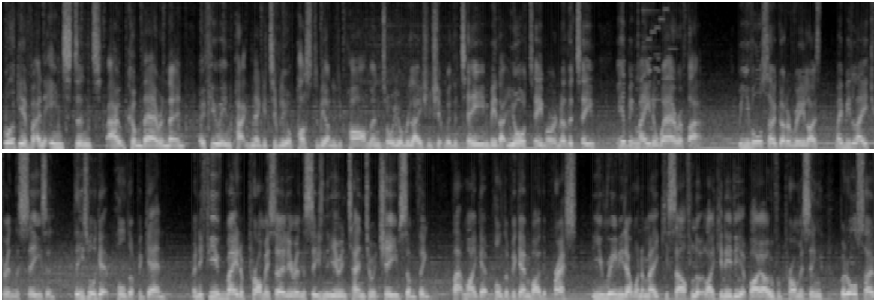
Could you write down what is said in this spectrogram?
will give an instant outcome there and then. If you impact negatively or positively on a department or your relationship with a team, be that your team or another team, you'll be made aware of that. But you've also got to realise maybe later in the season, these will get pulled up again. And if you've made a promise earlier in the season that you intend to achieve something, that might get pulled up again by the press. You really don't want to make yourself look like an idiot by over-promising, but also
